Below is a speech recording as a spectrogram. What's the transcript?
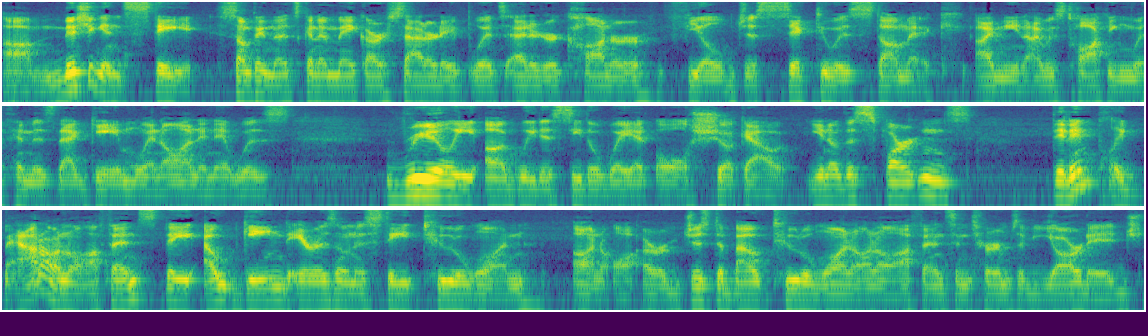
um, Michigan State, something that's going to make our Saturday Blitz editor Connor feel just sick to his stomach. I mean, I was talking with him as that game went on, and it was really ugly to see the way it all shook out. You know, the Spartans, they didn't play bad on offense. They outgained Arizona State 2 to 1 on or just about 2 to 1 on offense in terms of yardage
